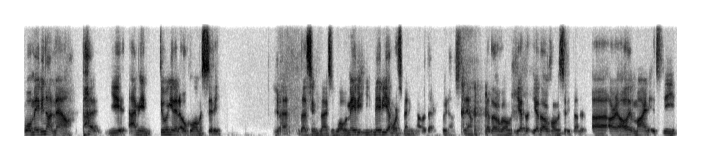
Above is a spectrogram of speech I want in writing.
well, maybe not now, but you, I mean, doing it in Oklahoma City. Yeah, that seems nice as well. But maybe maybe you have more spending power there. Who knows? You know, you have the Oklahoma, you have the, you have the Oklahoma City Thunder. Uh, all right, I'll hit mine. It's the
